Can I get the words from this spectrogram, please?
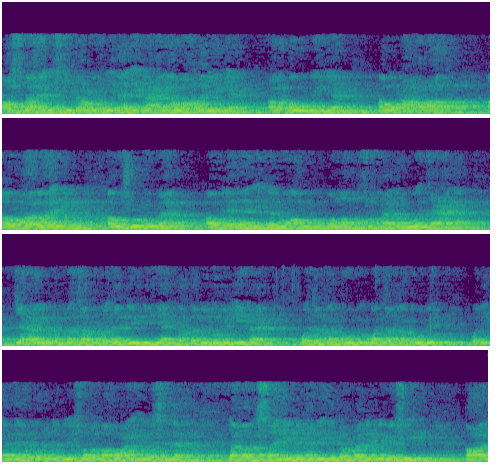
أصبح الاجتماع في ذلك على وطنية أو قومية أو أعراق أو قبائل أو شعوب أو كذلك لغة والله سبحانه وتعالى جعل الأمة أمة دينية ترتبط بالإيمان وتنفك وتنفك به. ولهذا يقول النبي صلى الله عليه وسلم كما في الصحيح من حديث النعمان بن بشير قال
